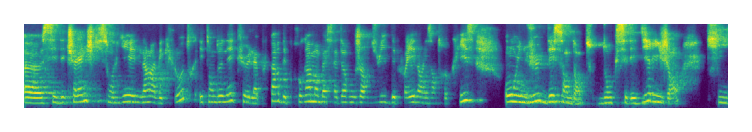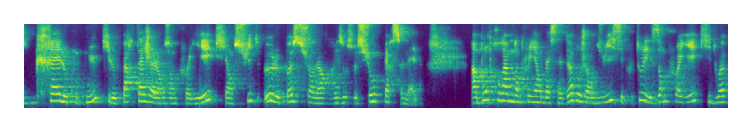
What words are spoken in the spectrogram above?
Euh, c'est des challenges qui sont liés l'un avec l'autre, étant donné que la plupart des programmes ambassadeurs aujourd'hui déployés dans les entreprises ont une vue descendante. Donc, c'est les dirigeants qui créent le contenu, qui le partagent à leurs employés, qui ensuite, eux, le postent sur leurs réseaux sociaux personnels. Un bon programme d'employés ambassadeurs aujourd'hui, c'est plutôt les employés qui doivent,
